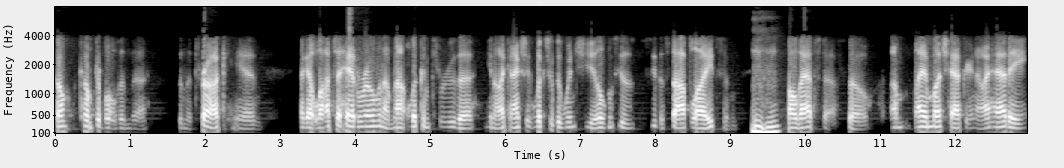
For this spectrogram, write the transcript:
com- comfortable than the than the truck, and I got lots of headroom, and I'm not looking through the you know I can actually look through the windshield and see the, see the stoplights and Mm-hmm. all that stuff. So I'm I am much happier now. I had a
